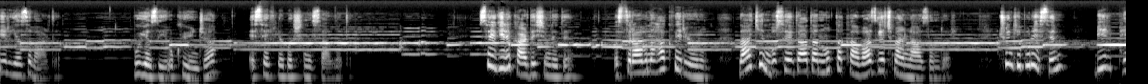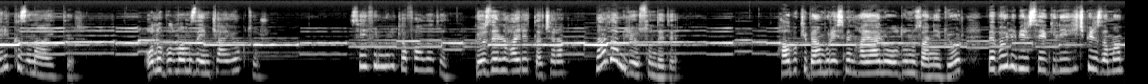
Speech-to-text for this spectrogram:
bir yazı vardı. Bu yazıyı okuyunca esefle başını salladı. Sevgili kardeşim dedi. Istırabına hak veriyorum. Lakin bu sevdadan mutlaka vazgeçmen lazımdır. Çünkü bu resim bir peri kızına aittir. Onu bulmamıza imkan yoktur. Seyfül Mülük afalladı. Gözlerini hayretle açarak nereden biliyorsun dedi. Halbuki ben bu resmin hayali olduğunu zannediyor ve böyle bir sevgiliye hiçbir zaman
